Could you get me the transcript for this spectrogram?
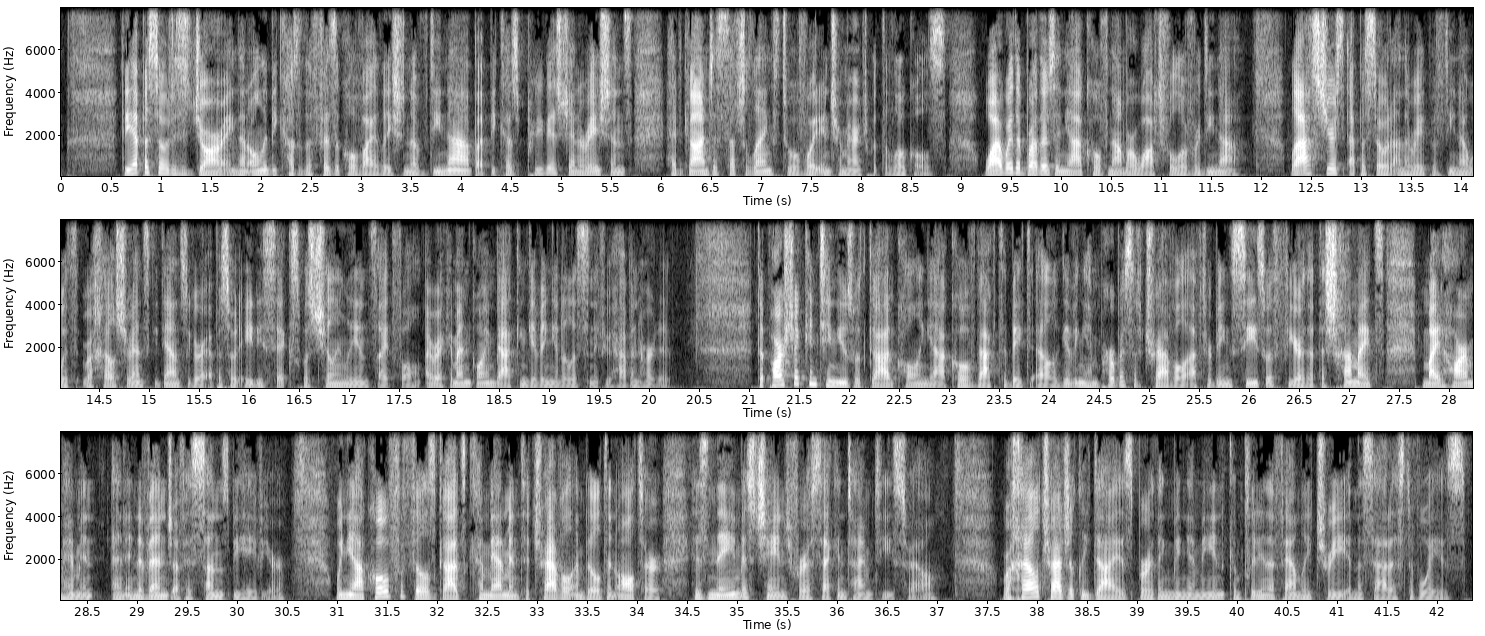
The episode is jarring, not only because of the physical violation of Dinah, but because previous generations had gone to such lengths to avoid intermarriage with the locals. Why were the brothers and Yaakov not more watchful over Dinah? Last year's episode on the rape of Dinah with Rachel Sharansky Danziger, episode 86, was chillingly insightful. I recommend going back and giving it a listen if you haven't heard it. The Parsha continues with God calling Yaakov back to Beit El, giving him purpose of travel after being seized with fear that the Shechemites might harm him in, and in avenge of his son's behavior. When Yaakov fulfills God's commandment to travel and build an altar, his name is changed for a second time to Israel. Rachel tragically dies birthing Binyamin, completing the family tree in the saddest of ways.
